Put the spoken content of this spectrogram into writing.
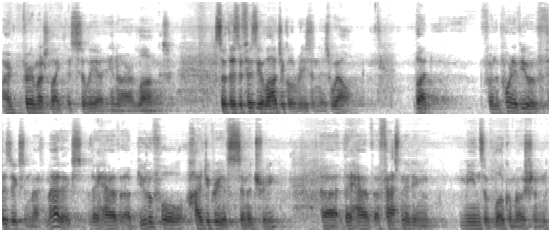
are very much like the cilia in our lungs. So there's a physiological reason as well. But from the point of view of physics and mathematics, they have a beautiful high degree of symmetry. Uh, they have a fascinating means of locomotion.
